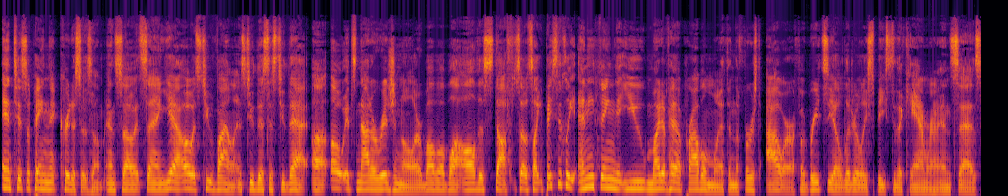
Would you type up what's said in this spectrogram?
anticipating that criticism, and so it's saying, yeah, oh, it's too violent, it's too this, it's too that. Uh, oh, it's not original, or blah blah blah, all this stuff. So it's like basically anything that you might have had a problem with in the first hour. Fabrizio literally speaks to the camera and says,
